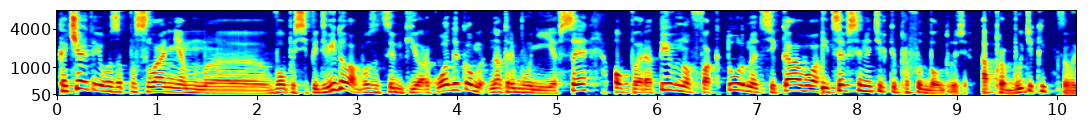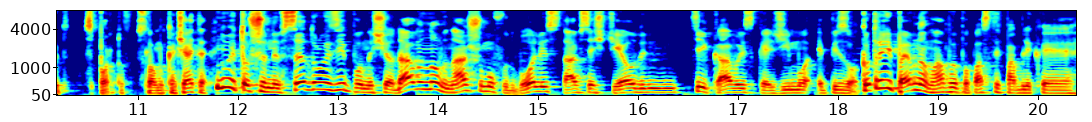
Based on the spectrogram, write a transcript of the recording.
Качайте його за посиланням е, в описі під відео або за цим QR-кодиком. На трибуні є все оперативно, фактурно, цікаво. І це все не тільки про футбол, друзі, а про будь-який вид спорту. Словом, качайте. Ну і то ще не все, друзі. Бо нещодавно в нашому футболі стався ще один цікавий, скажімо, епізод, котрий, певно, мав би попасти в пабліки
